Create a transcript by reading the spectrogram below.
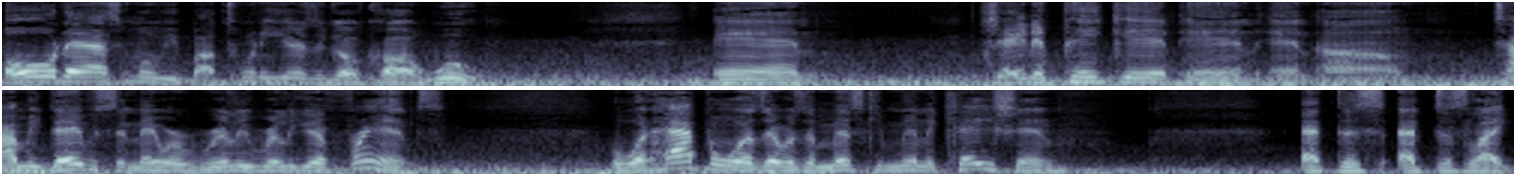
old ass movie about 20 years ago called Woo. And Jada Pinkett and and um, Tommy Davidson, they were really, really good friends. But what happened was there was a miscommunication at this, at this like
